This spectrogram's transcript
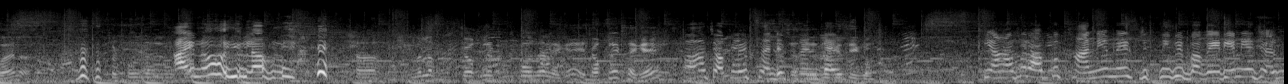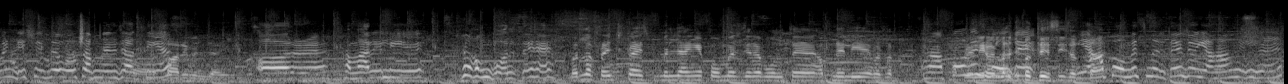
वो है ना? I know you love me हाँ, मतलब चॉकलेट प्रपोजल है क्या चॉकलेट्स है क्या हाँ चॉकलेट्स हैं डिफरेंट टाइप यहाँ पर आपको खाने में जितनी भी बवेरियन या जर्मन डिशेज है वो सब मिल जाती हैं। सारी मिल जाएगी। और हमारे लिए हम बोलते हैं। मतलब फ्रेंच फ्राइज मिल जाएँगे पोमस जिन्हें बोलते हैं अपने लिए मतलब हाँ पोमिस लिए मतलब बोलते हैं देसी यहाँ है। पोमिस मिलते हैं जो यहाँ मिल रहे हैं।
